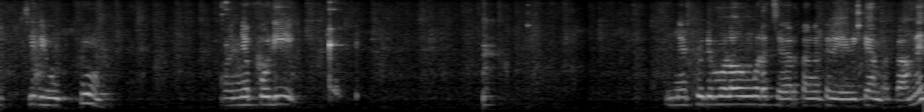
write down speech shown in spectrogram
ഇച്ചിരി ഉപ്പും മഞ്ഞപ്പൊടിയും പിന്നെ കുരുമുളകും കൂടെ ചേർത്ത് അങ്ങോട്ട് വേവിക്കാൻ വെക്കാമേ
